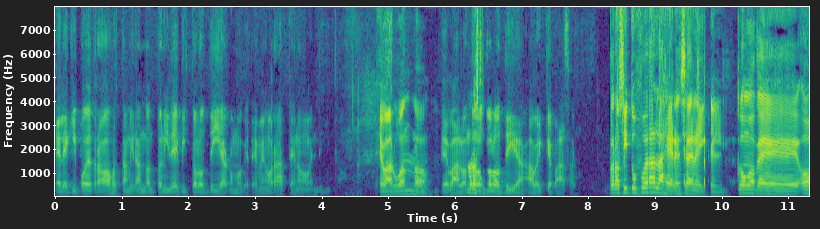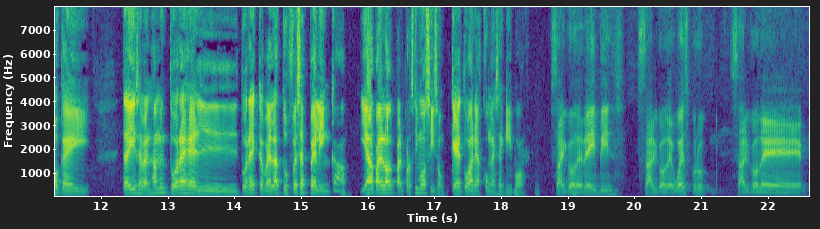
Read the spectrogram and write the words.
el equipo de trabajo está mirando a Anthony Davis todos los días, como que te mejoraste, ¿no? Bendito. Evaluando. Evaluando todos los días, a ver qué pasa. Pero si tú fueras la gerencia de Lakers, como que, ok, te dice, Benjamin, tú eres el, tú eres el que, ¿verdad? Tú fueses pelinca. Y ahora para el, para el próximo season, ¿qué tú harías con ese equipo? Salgo de Davis, salgo de Westbrook, salgo de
